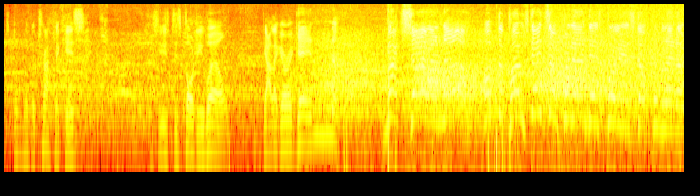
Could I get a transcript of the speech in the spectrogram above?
He's gone where the traffic is. He's used his body well. Gallagher again. Matsana off the post. Enzo Fernandez. Brilliant stuff from Leno.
